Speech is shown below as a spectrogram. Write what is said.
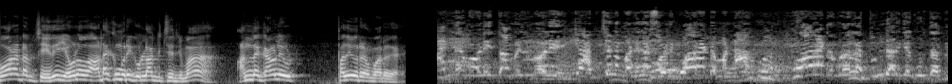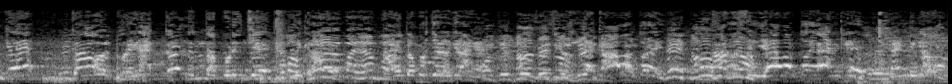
போராட்டம் செய்து எவ்வளோ அடக்குமுறைக்கு உள்ளாக்கி தெரியுமா அந்த கவலை பதிவிடுறேன் பாருங்கள் மொழி அர்ச்சனை பண்ணுங்க சொல்லி போராட்டம் பண்ணா. போராட்டம் பண்ணல துண்டறிக்கை கொடுத்ததுக்கு காவல்துறையில கழுத்த பிடிச்சி கழுத்த பிடிச்சி இருக்கிறாங்க காவல்துறை அரசின் ஏவல்துறையா இருக்கு. கண்டிக்காம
